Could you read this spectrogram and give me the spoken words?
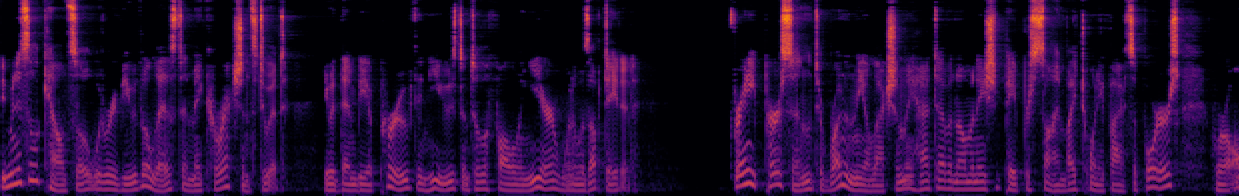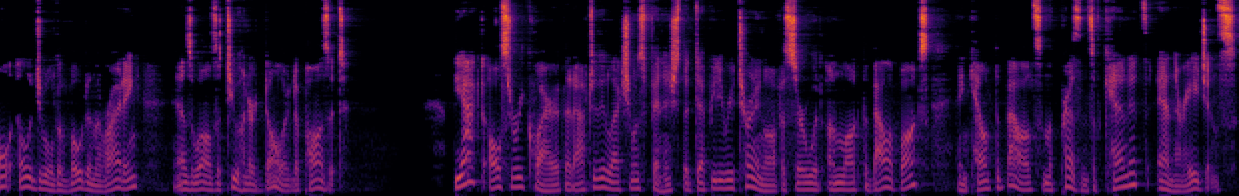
The Municipal Council would review the list and make corrections to it. It would then be approved and used until the following year when it was updated. For any person to run in the election, they had to have a nomination paper signed by 25 supporters who are all eligible to vote in the riding, as well as a $200 deposit. The act also required that after the election was finished, the deputy returning officer would unlock the ballot box and count the ballots in the presence of candidates and their agents.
